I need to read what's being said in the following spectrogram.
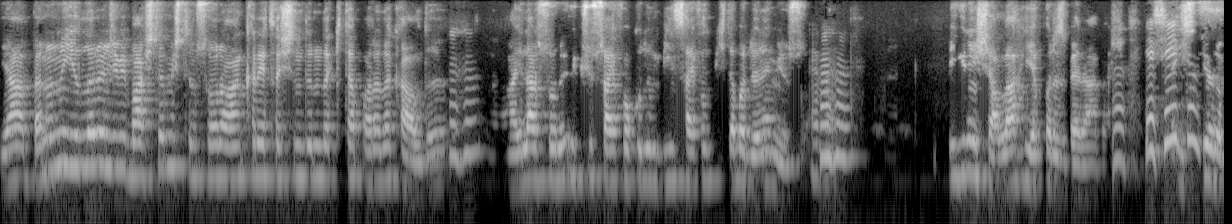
Ya ben onu yıllar önce bir başlamıştım. Sonra Ankara'ya taşındığımda kitap arada kaldı. Hı hı. Aylar sonra 300 sayfa okuduğum 1000 sayfalık bir kitaba dönemiyorsun. Hı Evet. hı. Bir gün inşallah yaparız beraber. Hı. Ya şey için İstiyorum.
